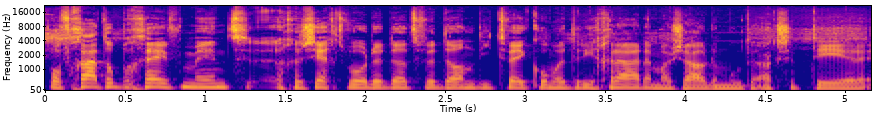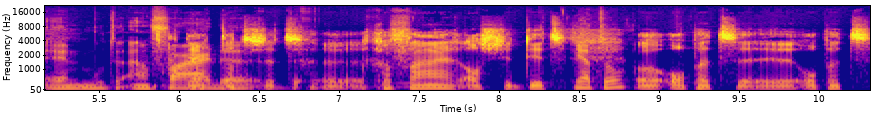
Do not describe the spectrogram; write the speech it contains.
Of gaat op een gegeven moment gezegd worden dat we dan die 2,3 graden maar zouden moeten accepteren en moeten aanvaarden? Kijk, dat is het uh, gevaar als je dit ja, toch? Uh, op het, uh, op het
